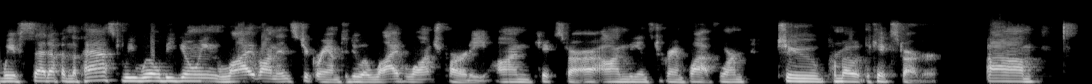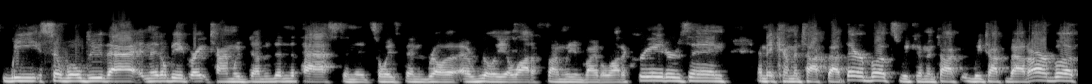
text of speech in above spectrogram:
we've set up in the past, we will be going live on Instagram to do a live launch party on Kickstarter on the Instagram platform to promote the Kickstarter. Um, we so we'll do that, and it'll be a great time. We've done it in the past, and it's always been real, a, really a lot of fun. We invite a lot of creators in, and they come and talk about their books. We come and talk. We talk about our book,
